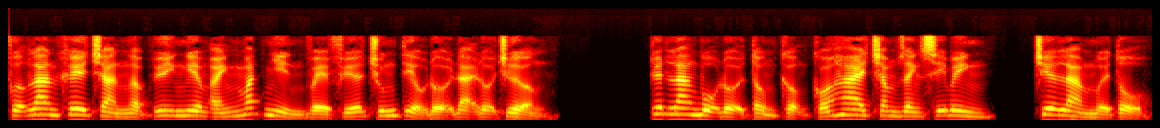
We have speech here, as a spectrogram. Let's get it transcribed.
Phượng Lan Khê tràn ngập uy nghiêm ánh mắt nhìn về phía chúng tiểu đội đại đội trưởng. Tuyết lang bộ đội tổng cộng có 200 danh sĩ binh, chia làm 10 tổ,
